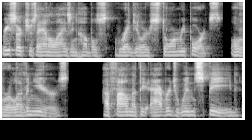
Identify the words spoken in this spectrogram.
Researchers analyzing Hubble's regular storm reports over 11 years have found that the average wind speed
